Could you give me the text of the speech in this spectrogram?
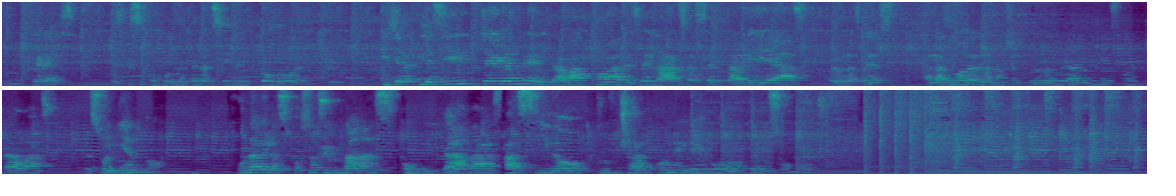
con mujeres es que se comprometen al 100 en todo. ¿eh? Y, ya, y así llegan del trabajo a desvelarse, a hacer tareas, pero las ves a las 9 de la noche de dormir a los niños conectadas, resolviendo. Una de las cosas más complicadas ha sido luchar con el ego de los hombres.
